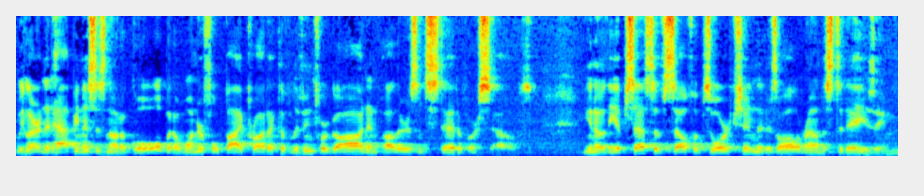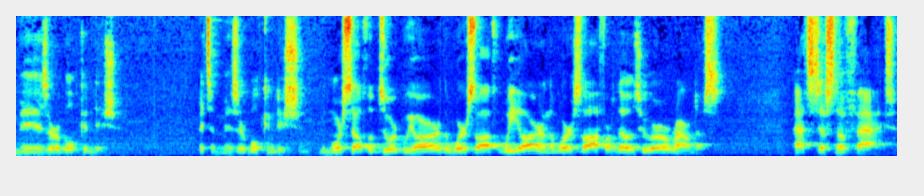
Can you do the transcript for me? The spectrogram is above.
We learn that happiness is not a goal, but a wonderful byproduct of living for God and others instead of ourselves. You know, the obsessive self absorption that is all around us today is a miserable condition. It's a miserable condition. The more self absorbed we are, the worse off we are, and the worse off are those who are around us. That's just a fact.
